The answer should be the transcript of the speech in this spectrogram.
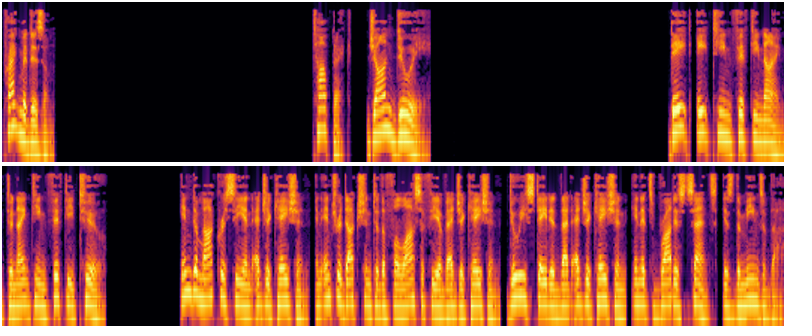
Pragmatism. John Dewey. Date 1859 to 1952 In Democracy and Education, An Introduction to the Philosophy of Education, Dewey stated that education, in its broadest sense, is the means of the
